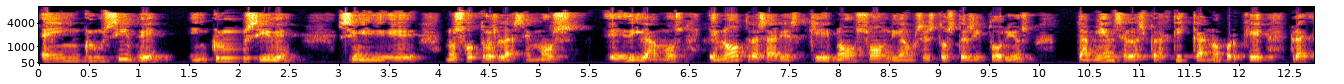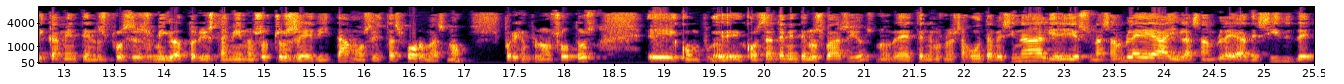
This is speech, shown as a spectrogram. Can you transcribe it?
E inclusive, inclusive, si nosotros las hemos eh, digamos, en otras áreas que no son, digamos, estos territorios, también se las practica, ¿no? Porque prácticamente en los procesos migratorios también nosotros reeditamos estas formas, ¿no? Por ejemplo, nosotros eh, eh, constantemente en los barrios, ¿no? Tenemos nuestra junta vecinal y ahí es una asamblea y la asamblea decide,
